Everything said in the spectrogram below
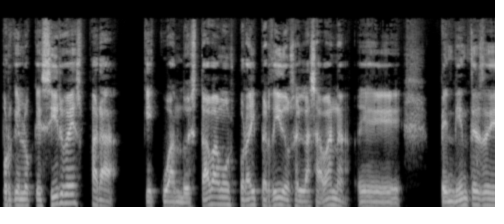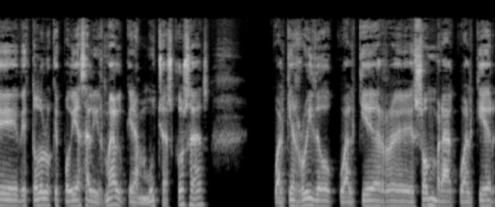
porque lo que sirve es para que cuando estábamos por ahí perdidos en la sabana, eh, pendientes de, de, todo lo que podía salir mal, que eran muchas cosas, cualquier ruido, cualquier sombra, cualquier,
